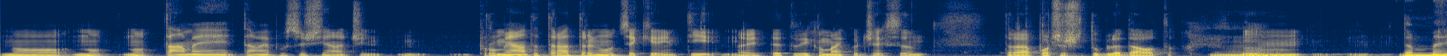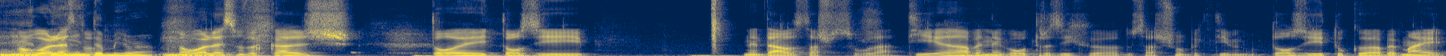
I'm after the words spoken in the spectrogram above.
но, но, но там, е, там е по същия начин. Промяната трябва да тръгне от всеки един. Ти, нали, дето вика Майкъл Джексън, трябва да почваш от огледалото. Mm. много, е лесно, много е лесно да кажеш той, този не дава достатъчно свобода. Тия, абе, не го отразиха достатъчно обективно. Този тук, абе, май,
